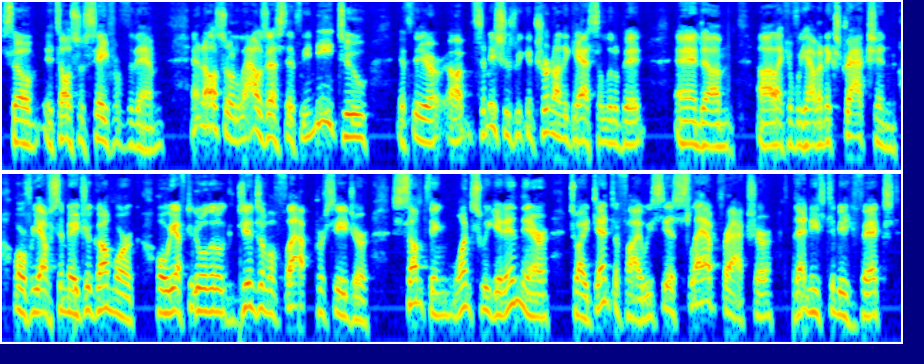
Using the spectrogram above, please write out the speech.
So it's also safer for them. And also allows us, if we need to, if there are some issues, we can turn on the gas a little bit. And um, uh, like if we have an extraction or if we have some major gum work or we have to do a little gingival flap procedure, something once we get in there to identify, we see a slab fracture that needs to be fixed.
